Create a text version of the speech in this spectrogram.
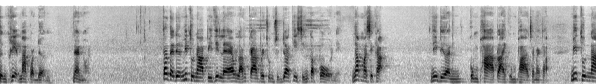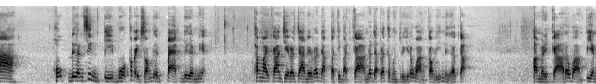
ตึงเครียดมากกว่าเดิมแน่นอน ตั้งแต่เดือนมิถุนาปีที่แล้วหลังการประชุมสุดยอดที่สิงคโปร์เนี่ยนับมาสิครับ นี่เดือนกุมภาปลายกุมภาใช่ไหมครับ มิถุนา หกเดือนสิ้นปีบวกเข้าไปอีกสองเดือนแปดเดือนเนี่ยทำไมการเจรจาในระดับปฏิบัติการ ระดับรัฐมนตรีระหว่างเกาหลีเหนือกับอเมริการะหว่างเปียง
